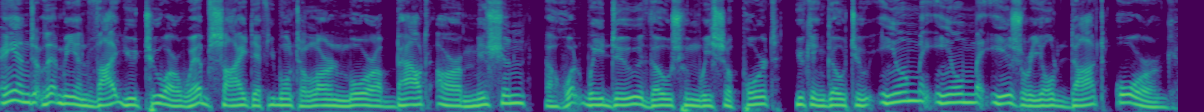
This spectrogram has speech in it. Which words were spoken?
And let me invite you to our website if you want to learn more about our mission, uh, what we do, those whom we support. You can go to mmisrael.org.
